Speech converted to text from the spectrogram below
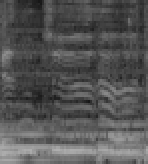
into the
